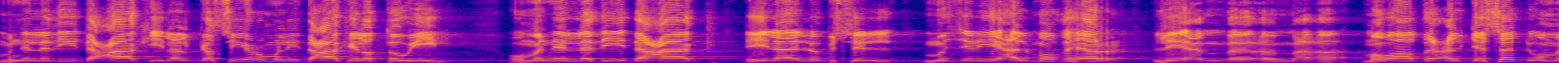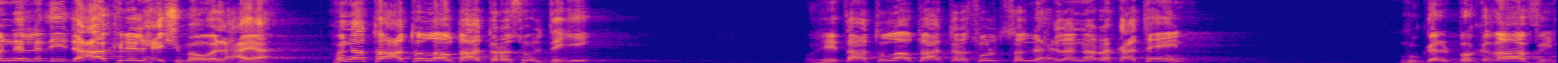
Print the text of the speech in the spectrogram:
من الذي دعاك إلى القصير ومن الذي دعاك إلى الطويل؟ ومن الذي دعاك إلى لبس المزري المظهر لمواضع الجسد ومن الذي دعاك للحشمة والحياة. هنا طاعة الله وطاعة الرسول تجي؟ وهي طاعة الله وطاعة الرسول تصلح لنا ركعتين. وقلبك غافل.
